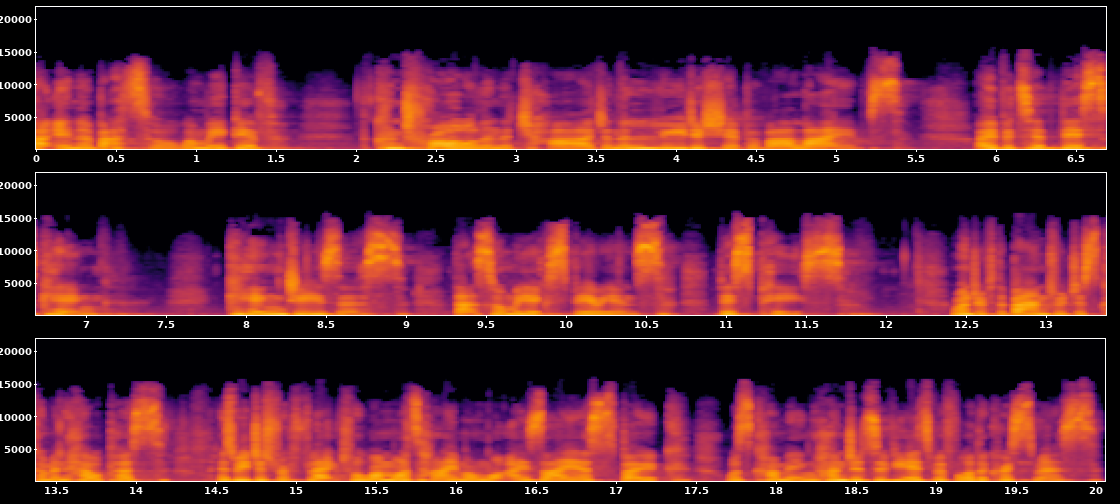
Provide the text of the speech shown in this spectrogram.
that inner battle, when we give the control and the charge and the leadership of our lives over to this King, King Jesus, that's when we experience this peace. I wonder if the band would just come and help us as we just reflect for one more time on what Isaiah spoke was coming hundreds of years before the Christmas,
